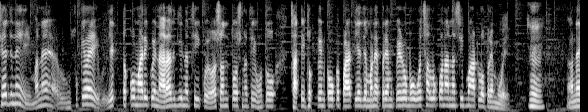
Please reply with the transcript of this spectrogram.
છે જ નહીં. મને શું કહેવાય એક ટકો મારી કોઈ નારાજગી નથી કોઈ અસંતોષ નથી. હું તો છાતી ઠોકીને કહું કે પાર્ટીએ જે મને પ્રેમ કર્યો બહુ ઓછા લોકોના નસીબમાં આટલો પ્રેમ હોય. અને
